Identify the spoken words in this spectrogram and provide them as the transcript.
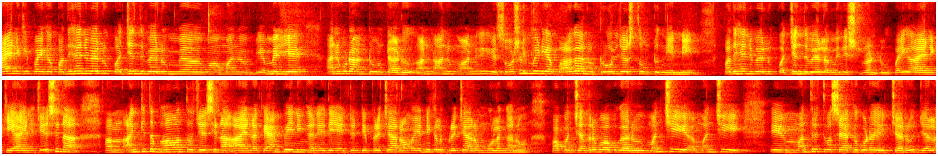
ఆయనకి పైగా పదిహేను వేలు పద్దెనిమిది వేలు మన ఎమ్మెల్యే అని కూడా అంటూ ఉంటాడు. అన్ అను అని సోషల్ మీడియా బాగా ట్రోల్ చేస్తూ ఉంటుంది ఇన్ని. పదిహేను వేలు పద్దెనిమిది వేల మినిస్టర్ అంటూ. పైగా ఆయనకి ఆయన చేసిన అంకిత భావంతో చేసిన ఆయన క్యాంపెయినింగ్ అనేది ఏంటంటే ప్రచారం ఎన్నికల ప్రచారం మూలంగాను. పాపం చంద్రబాబు గారు మంచి మంచి మంత్రిత్వ శాఖ కూడా ఇచ్చారు. జల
